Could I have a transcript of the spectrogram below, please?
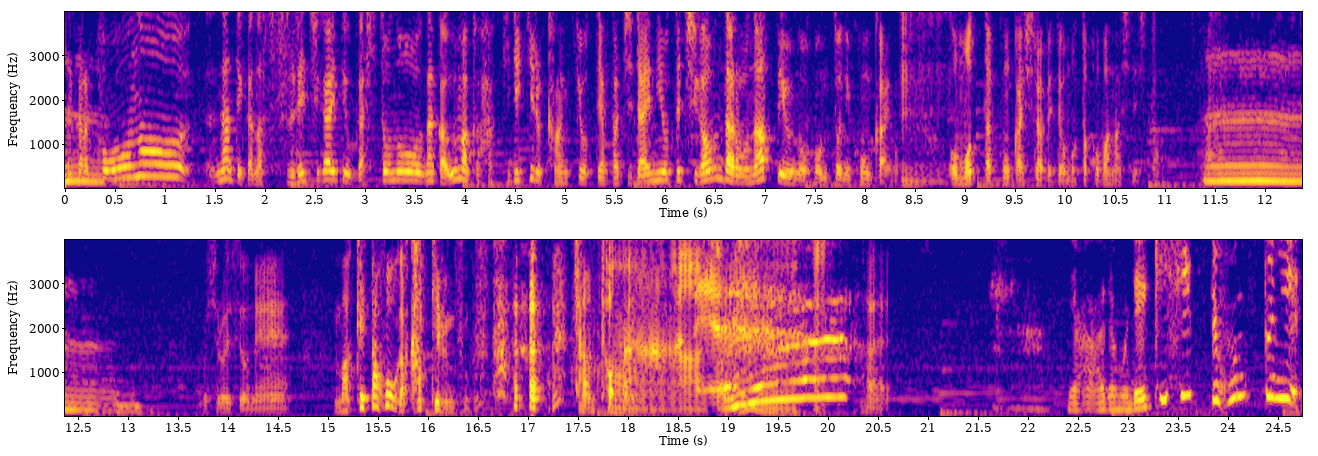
だからこのなんていうかなすれ違いというか人のなんかうまく発揮できる環境ってやっぱ時代によって違うんだろうなっていうのを本当に今回うん。思った今回調べて思った小話でした、うはいん。面白いですよね。負けた方が勝ってるんですもん。ちゃんと、はああ、そうですね。うんはい。い、いやーでも歴史って本当に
